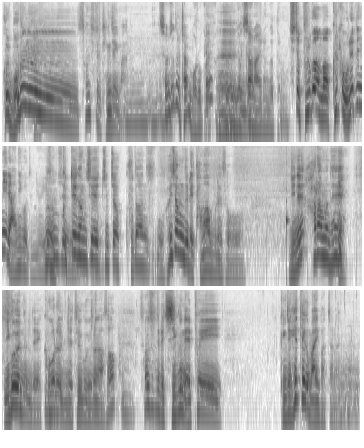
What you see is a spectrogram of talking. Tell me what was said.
그걸 모르는 선수들이 굉장히 많아요. 음, 선수들 잘 모를 거야. 네, 그런 역사나 이런 것들. 진짜 불과 막 그렇게 오래된 일이 아니거든요. 이 응, 선수 그때 당시에 진짜 구단 뭐 회장들이 담합을 해서 니네 하라면 해 이거였는데 그거를 이제 들고 일어나서 선수들이 지금 FA 굉장히 혜택을 많이 받잖아요.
